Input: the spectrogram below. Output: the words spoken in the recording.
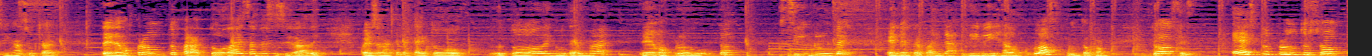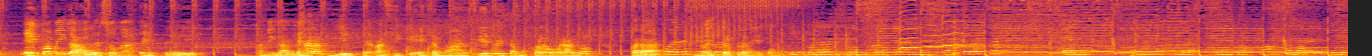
sin azúcar, tenemos productos para todas esas necesidades. Personas que le cae todo, todo de gluten mal, tenemos productos sin gluten en nuestra página dbhealthplus.com. Entonces, estos productos son ecoamigables, son este, amigables al ambiente, así que estamos haciendo y estamos colaborando para nuestro planeta. Y puedes encontrar nuestras cosas en en la descripción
